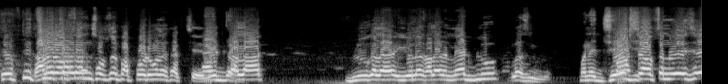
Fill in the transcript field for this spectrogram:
ফিফটি কালার অপশন সবসময় মধ্যে থাকছে। Red colour blue colour yellow colour matte blue glass blue মানে যে অপশন রয়েছে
